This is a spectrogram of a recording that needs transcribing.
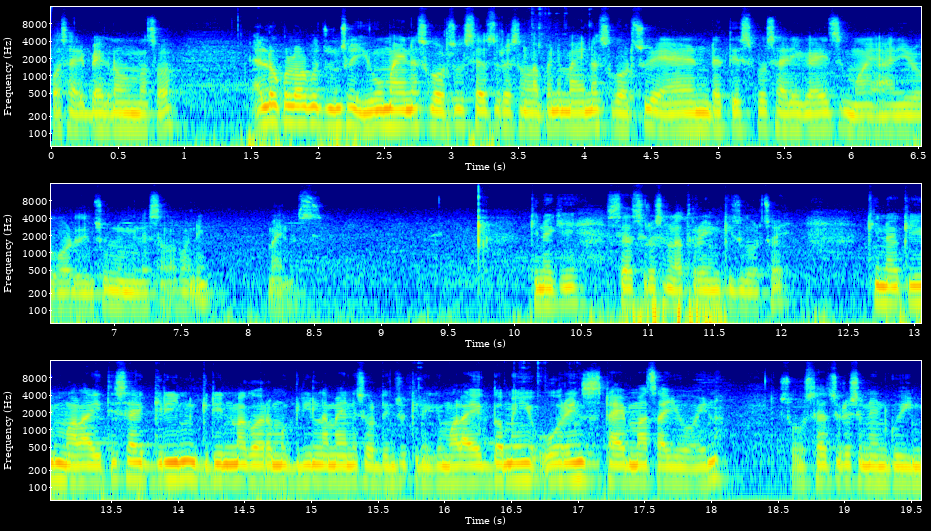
पछाडि ब्याकग्राउन्डमा छ। येल्लो कलरको जुन चाहिँ यु माइनस गर्छु सेचुरेसनलाई पनि माइनस गर्छु एन्ड त्यस पछाडि गाइज म यहाँनिर गरिदिन्छु लुमिनेसनलाई पनि माइनस किनकि सेचुरेसनलाई थोरै इन्क्रिज गर्छु है। किनकि मलाई त्यसरी ग्रिन ग्रिनमा गएर म ग्रिनलाई माइनस गरिदिन्छु किनकि मलाई एकदमै ओरेन्ज टाइपमा चाहियो होइन। सो सेचुरेसन एन्डको इन्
